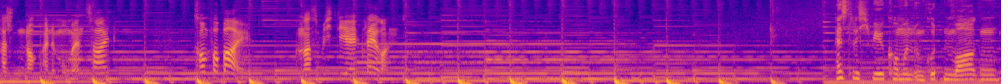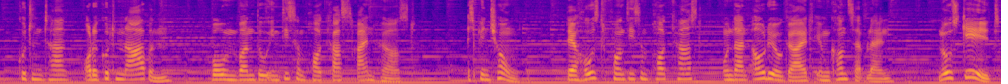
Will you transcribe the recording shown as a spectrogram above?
hast du noch einen Moment Zeit? Komm vorbei und lass mich dir erklären. Herzlich willkommen und guten Morgen, guten Tag oder guten Abend, wo und wann du in diesem Podcast reinhörst. Ich bin Chong, der Host von diesem Podcast und ein Audioguide im Conceptland. Los geht's!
